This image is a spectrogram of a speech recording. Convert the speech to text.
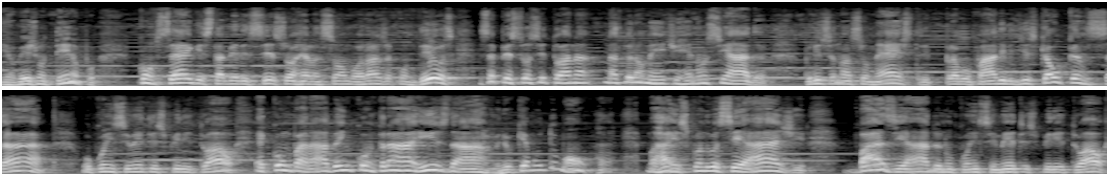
e ao mesmo tempo consegue estabelecer sua relação amorosa com Deus, essa pessoa se torna naturalmente renunciada. Por isso, nosso mestre Prabhupada ele diz que alcançar o conhecimento espiritual é comparado a encontrar a raiz da árvore, o que é muito bom. Mas quando você age baseado no conhecimento espiritual,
